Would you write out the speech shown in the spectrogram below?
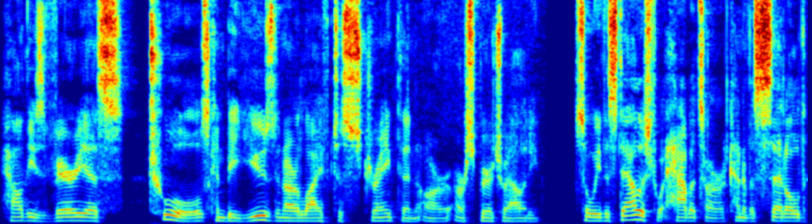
how these various tools can be used in our life to strengthen our, our spirituality. So we've established what habits are, kind of a settled,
